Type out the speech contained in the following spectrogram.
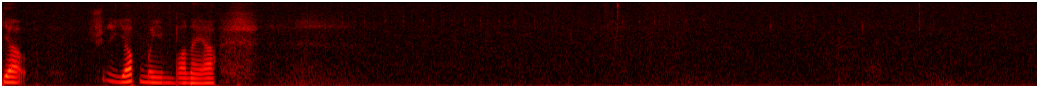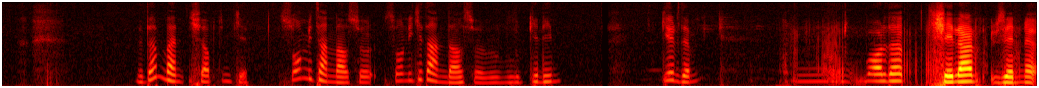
Ya şunu yapmayın bana ya. Neden ben iş yaptım ki? Son bir tane daha sor son iki tane daha server bulup geleyim. Girdim. Hmm, bu arada şeyler üzerine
